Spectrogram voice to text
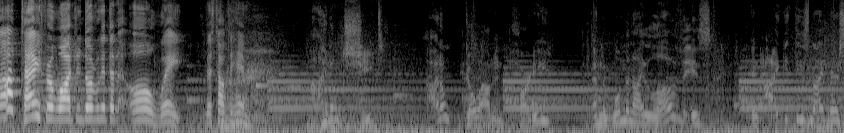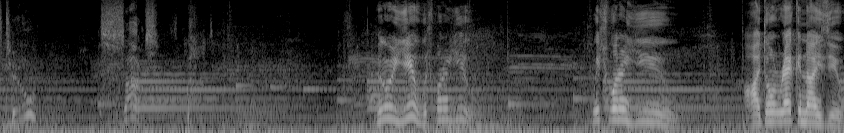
Oh, thanks for watching. Don't forget to. Oh wait, let's talk to him. I don't cheat. I don't go out and party. And the woman I love is. And I get these nightmares too? sucks. Who are you? Which one are you? Which one are you? I don't recognize you.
